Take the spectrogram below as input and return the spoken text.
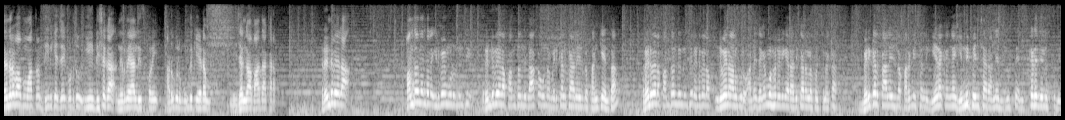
చంద్రబాబు మాత్రం దీనికే చేయకూడదు ఈ దిశగా నిర్ణయాలు తీసుకొని అడుగులు ముందుకు వేయడం నిజంగా బాధాకరం. రెండు వేల పంతొమ్మిది వందల ఇరవై మూడు నుంచి రెండు వేల పంతొమ్మిది దాకా ఉన్న మెడికల్ కాలేజీల సంఖ్య ఎంత? రెండు వేల పంతొమ్మిది నుంచి రెండు వేల ఇరవై నాలుగులో అంటే జగన్మోహన్ రెడ్డి గారు అధికారంలోకి వచ్చినాక మెడికల్ కాలేజీల పర్మిషన్లు ఏ రకంగా ఎన్ని పెంచారు అనేది చూస్తే ఇక్కడే తెలుస్తుంది.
